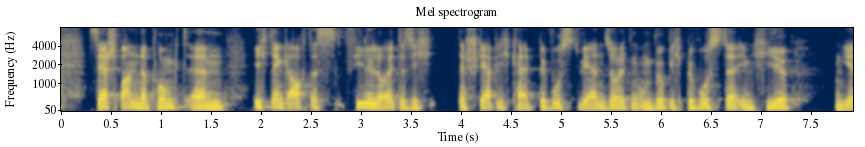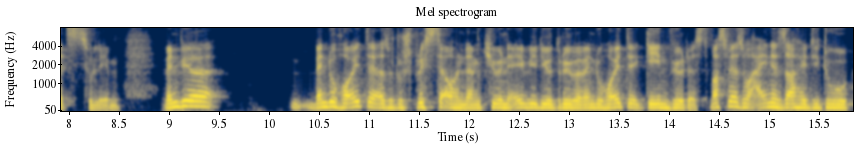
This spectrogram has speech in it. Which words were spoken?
sehr spannender Punkt. Ähm, ich denke auch, dass viele Leute sich der Sterblichkeit bewusst werden sollten, um wirklich bewusster im Hier und Jetzt zu leben. Wenn wir wenn du heute, also du sprichst ja auch in deinem QA-Video drüber, wenn du heute gehen würdest, was wäre so eine Sache, die du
